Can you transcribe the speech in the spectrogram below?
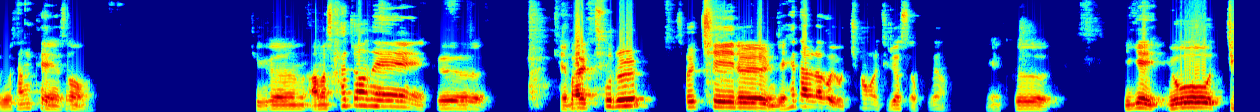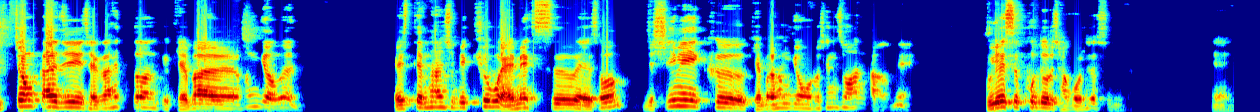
이 상태에서 지금 아마 사전에 그 개발 툴을 설치를 이제 해달라고 요청을 드렸었고요. 예, 그 이게 요 직전까지 제가 했던 그 개발 환경은 STM32 큐브 MX에서 이제 CMake 개발 환경으로 생성한 다음에 VS 코드로 작업을 했었습니다. 예.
